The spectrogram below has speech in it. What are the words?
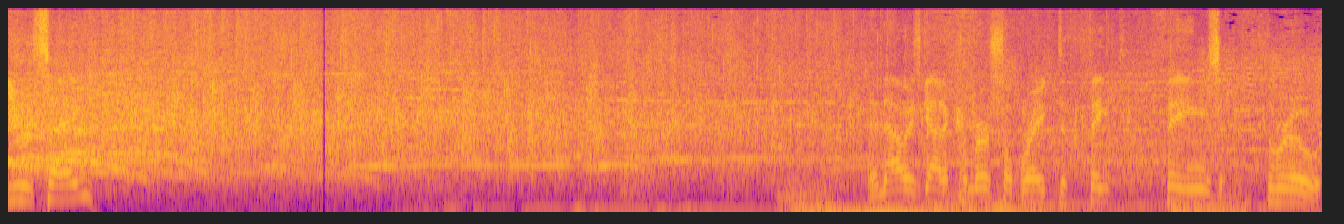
You were saying? And now he's got a commercial break to think things through.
